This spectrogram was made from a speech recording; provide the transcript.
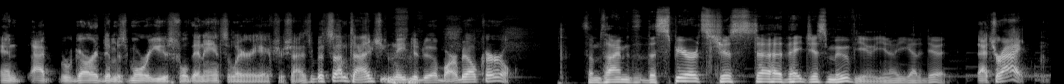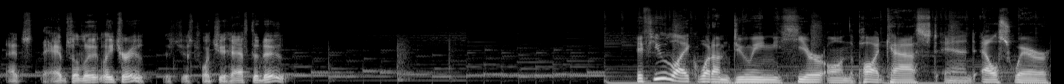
And I regard them as more useful than ancillary exercises. But sometimes you need to do a barbell curl. Sometimes the spirits just, uh, they just move you. You know, you got to do it. That's right. That's absolutely true. It's just what you have to do. If you like what I'm doing here on the podcast and elsewhere,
